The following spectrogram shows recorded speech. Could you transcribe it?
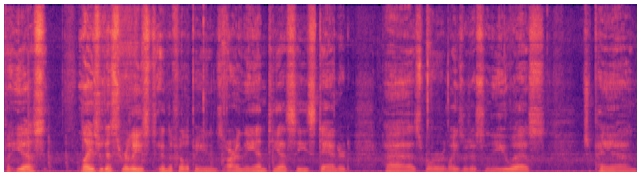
But yes, Laserdiscs released in the Philippines are in the NTSC standard, as were Laserdiscs in the US, Japan,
